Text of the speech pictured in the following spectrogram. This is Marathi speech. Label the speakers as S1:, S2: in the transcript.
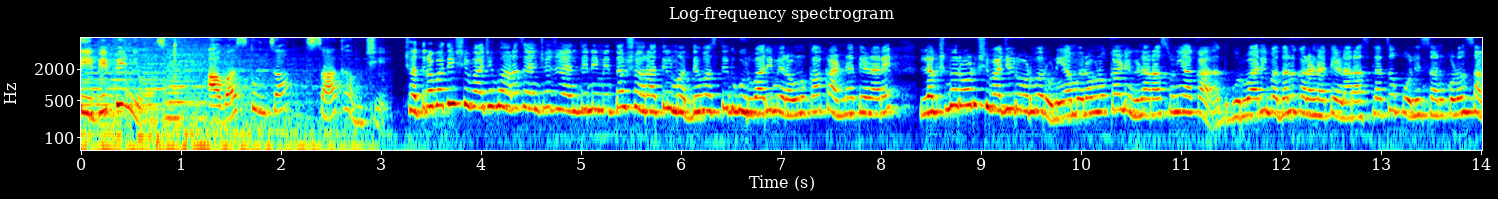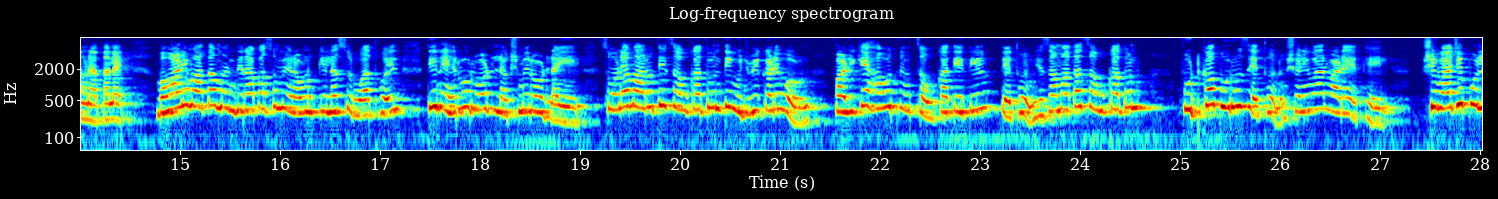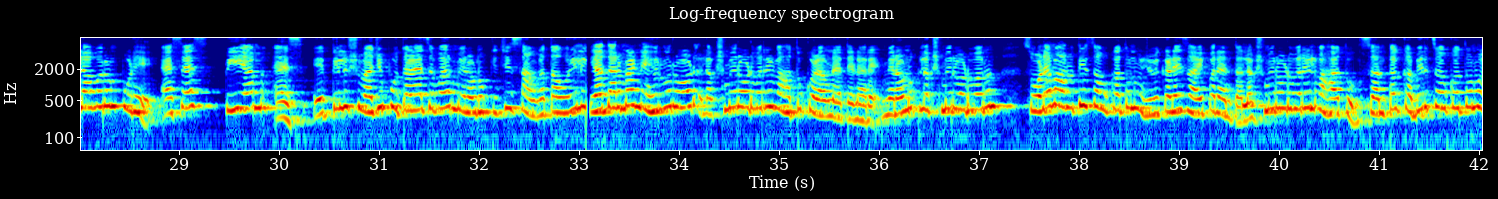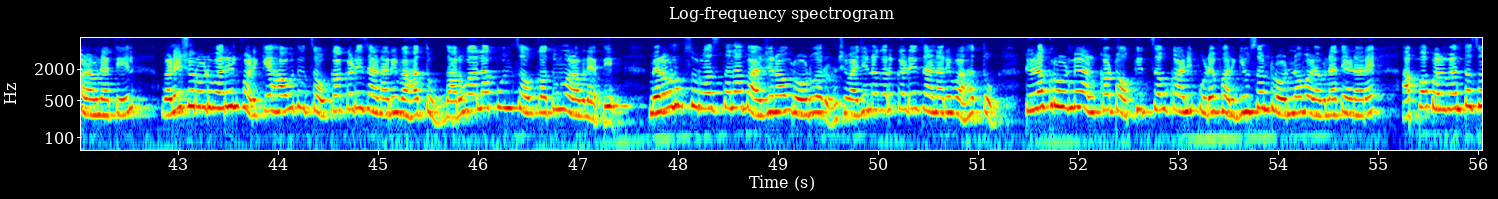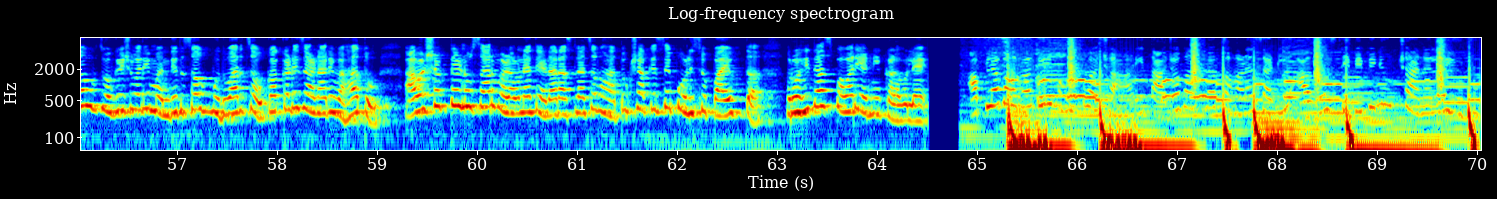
S1: TBP news. आवाज तुमचा साथ आमची.
S2: छत्रपती शिवाजी महाराज यांच्या जयंतीनिमित्त शहरातील मध्यवस्तीत गुरुवारी मिरवणुका काढण्यात येणार आहे. लक्ष्मी रोड शिवाजी रोडवरून या मिरवणुका निघणार असून या काळात गुरुवारी बदल करण्यात येणार असल्याचं पोलिसांकडून सांगण्यात आलंय. भवानी माता मंदिरापासून मिरवणुकीला सुरुवात होईल. ती नेहरू रोड लक्ष्मी रोडला येईल. सोन्या मारुती चौकातून ती उजवीकडे वळून फडके हाऊस चौकात येतील. तेथून जिजामाता चौकातून फुटका बुरुज येथून शनिवार वाडा येथे येईल. शिवाजी पुलावरून पुढे S S P M S येथील शिवाजी पुतळ्याजवळ मिरवणुकीची सांगता होईल. या दरम्यान नेहरू रोड लक्ष्मी रोडवरील वाहतूक वळवण्यात येणार आहे. मिरवणूक लक्ष्मी रोडवरून सोन्या मारुती चौकातून उजवीकडे जाईपर्यंत लक्ष्मी रोडवरील वाहतूक संत कबीर चौकातून वळवण्यात येईल. गणेश रोडवरील फडके हाऊद चौकाकडे जाणारी वाहतूक दारुवाला पूल चौकातून वळवण्यात येईल. मिरवणूक सुरू असताना बाजीराव रोडवरून शिवाजीनगरकडे जाणारी वाहतूक टिळक रोडने अलका टॉकीज चौक आणि पुढे फर्ग्युसन रोडनं वळवण्यात येणार आहे. आप्पा बळवंत चौक जोगेश्वरी मंदिर चौक बुधवार चौकाकडे जाणारी वाहतूक आवश्यकतेनुसार वळवण्यात येणार असल्याचं वाहतूक शाखेचे पोलीस उपायुक्त रोहिदास पवार यांनी कळवले आपल्या भागातील महत्त्वाच्या आणि ताज्या बातम्या पाहण्यासाठी आजच टीबीपी न्यूज चॅनलला यूट्यूब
